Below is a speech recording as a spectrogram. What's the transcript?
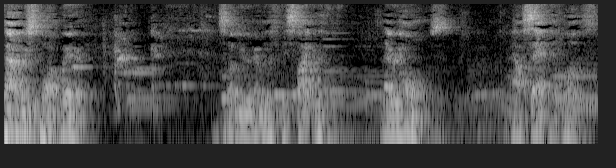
finally reached the point where some of you remember this fight with Larry Holmes sad that was.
